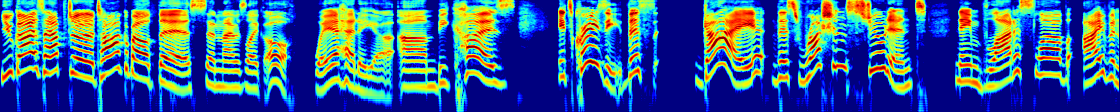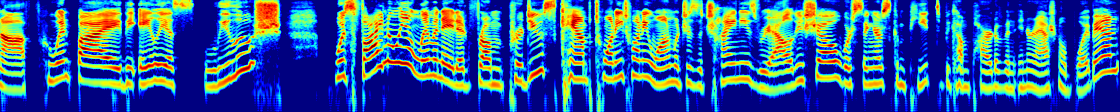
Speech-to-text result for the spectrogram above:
"You guys have to talk about this," and I was like, "Oh, way ahead of you," um, because it's crazy. This guy, this Russian student named Vladislav Ivanov, who went by the alias Lilush, was finally eliminated from Produce Camp 2021, which is a Chinese reality show where singers compete to become part of an international boy band.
